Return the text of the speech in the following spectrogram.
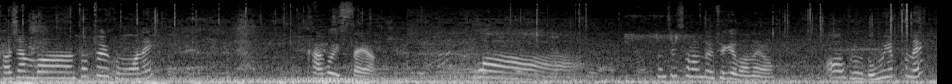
다시 한번 터틀 공원에 가고 있어요. 와, 현지 사람들 되게 많아요. 아, 그리고 너무 예쁘네?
